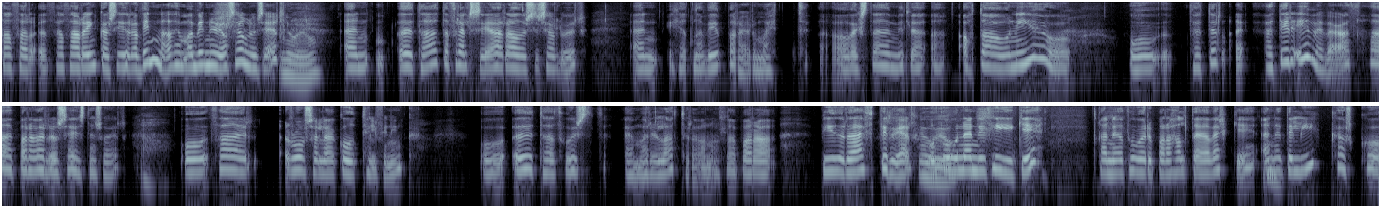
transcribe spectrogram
það þarf enga síður að vinna þegar maður vinnur á sjálfum sér. Jú, jú. En auðvitað, þetta frelsi að ráða sér sjálfur, en hérna við bara erum mætt á vextæðum millir 8 og 9 og, og þetta er, þetta er yfirvegað, það er bara verið að segjast eins og er. Já. og það er rosalega góð tilfinning. Og auðvitað, þú veist, ef maður er latur þá náttúrulega bara býður það eftir þér Jú, og þú nennir því ekki. Þannig að þú verður bara að halda það verki. En Mm. þetta er líka sko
